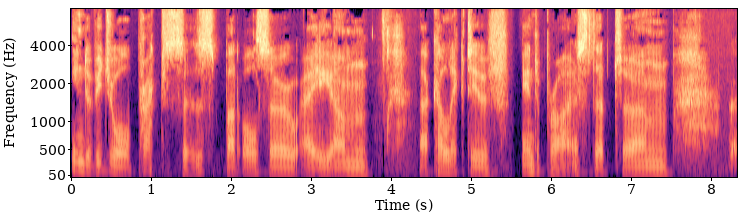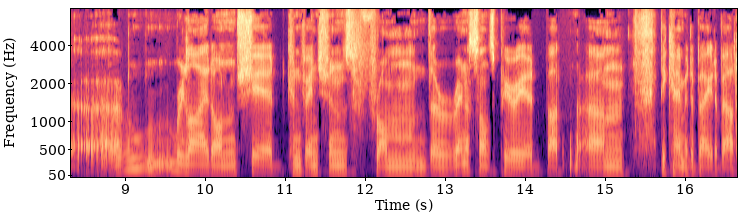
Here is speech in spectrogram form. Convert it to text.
individual practices, but also a, um, a collective enterprise that um, uh, relied on shared conventions from the Renaissance period, but um, became a debate about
